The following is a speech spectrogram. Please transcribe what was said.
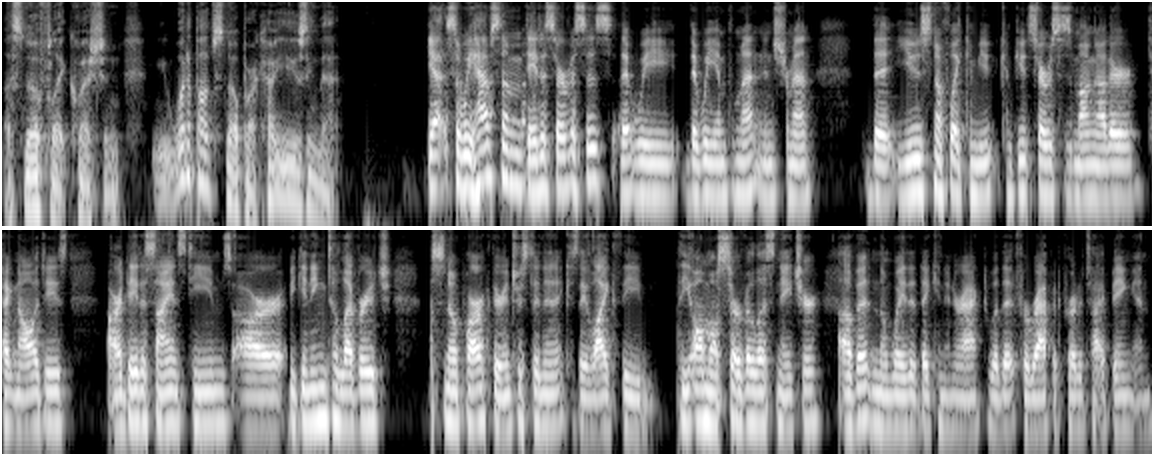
a Snowflake question. What about Snowpark? How are you using that? Yeah, so we have some data services that we that we implement and instrument that use Snowflake compute services among other technologies. Our data science teams are beginning to leverage Snowpark. They're interested in it because they like the the almost serverless nature of it and the way that they can interact with it for rapid prototyping and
